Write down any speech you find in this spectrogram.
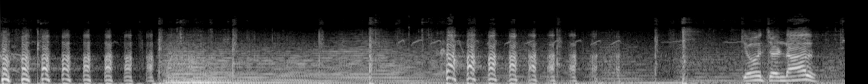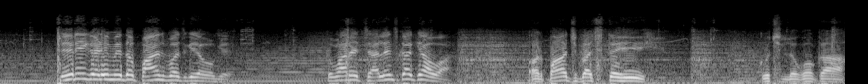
क्यों चंडाल? तेरी घड़ी में तो पाँच बज गए होंगे। तुम्हारे चैलेंज का क्या हुआ? और पाँच बजते ही कुछ लोगों का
